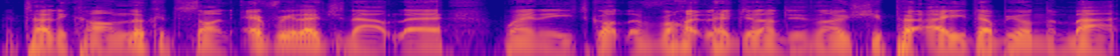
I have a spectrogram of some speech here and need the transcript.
And Tony Khan looking to sign every legend out there when he's got the right legend under his nose. She put AEW on the mat.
